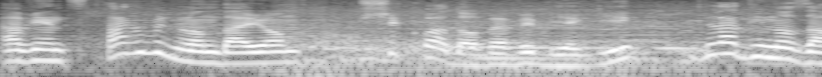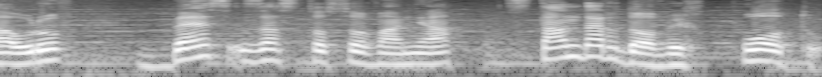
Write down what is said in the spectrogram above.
A więc tak wyglądają przykładowe wybiegi dla dinozaurów bez zastosowania standardowych płotów.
